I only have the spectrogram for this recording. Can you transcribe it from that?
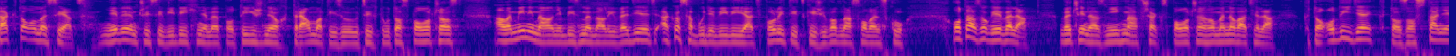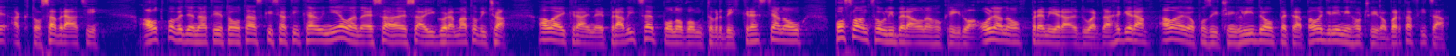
Takto o mesiac. Neviem, či si vydýchneme po týždňoch traumatizujúcich túto spoločnosť, ale minimálne by sme mali vedieť, ako sa bude vyvíjať politický život na Slovensku. Otázok je veľa. Väčšina z nich má však spoločného menovateľa. Kto odíde, kto zostane a kto sa vráti. A odpovede na tieto otázky sa týkajú nielen SAS a Igora Matoviča, ale aj krajnej pravice, ponovom tvrdých kresťanov, poslancov liberálneho krídla Oľano, premiéra Eduarda Hegera, ale aj opozičných lídrov Petra Pellegriniho či Roberta Fica.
